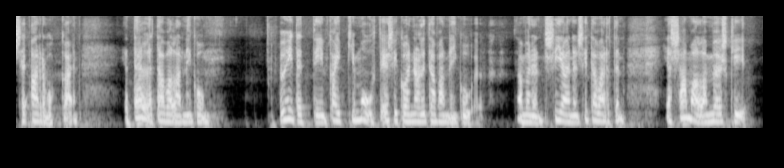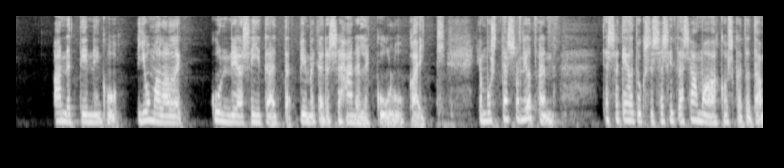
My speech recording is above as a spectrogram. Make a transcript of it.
se arvokkain. Ja tällä tavalla niin kuin pyhitettiin kaikki muut. Esikoinen oli tavan niin kuin sijainen sitä varten. Ja samalla myöskin annettiin niin kuin Jumalalle kunnia siitä, että viime kädessä hänelle kuuluu kaikki. Ja musta tässä on jotain tässä kehotuksessa sitä samaa, koska tota,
